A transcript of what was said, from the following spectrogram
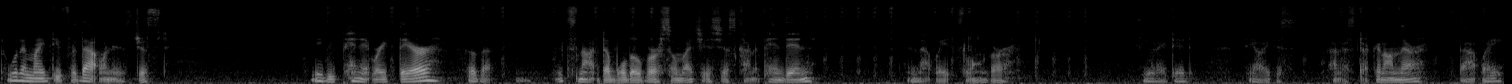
So what I might do for that one is just maybe pin it right there so that it's not doubled over so much, it's just kind of pinned in. And that way it's longer. See what I did? See how I just kind of stuck it on there that way?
